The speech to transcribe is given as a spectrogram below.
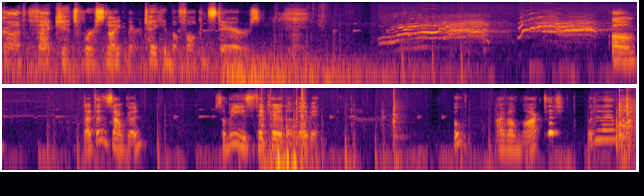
god, the fat kid's worst nightmare, taking the fucking stairs. Um that doesn't sound good. Somebody needs to take care of that baby. I've unlocked it? What did I unlock?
